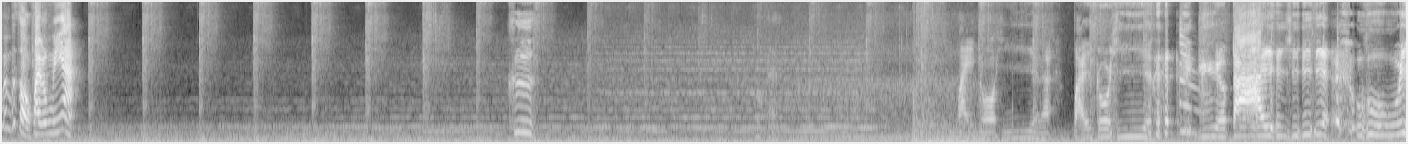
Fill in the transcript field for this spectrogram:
มันมาส่องไฟตรงนี้อะคือไปก็เฮียละ ไปก็เฮียเกือบตายเฮียโอ้ย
